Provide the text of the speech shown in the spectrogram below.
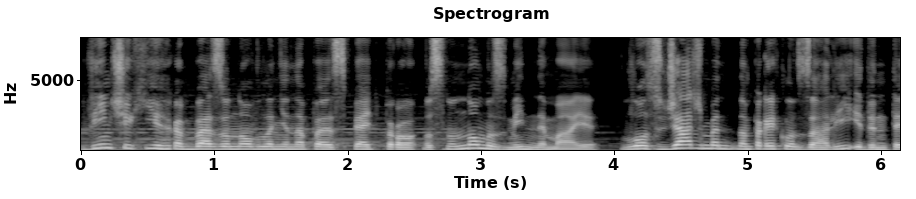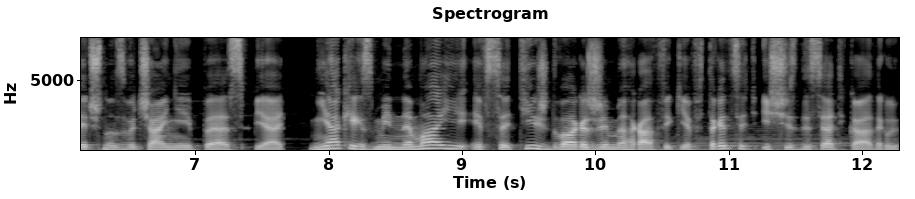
В інших іграх без оновлення на PS5 Pro в основному змін немає. В Lost Judgment, наприклад, взагалі ідентично звичайній PS5. Ніяких змін немає, і все ті ж два режими графіки в 30 і 60 кадрів.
